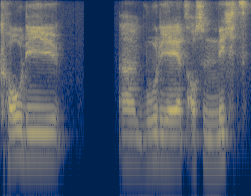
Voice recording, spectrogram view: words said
Cody äh, wurde ja jetzt aus dem Nichts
